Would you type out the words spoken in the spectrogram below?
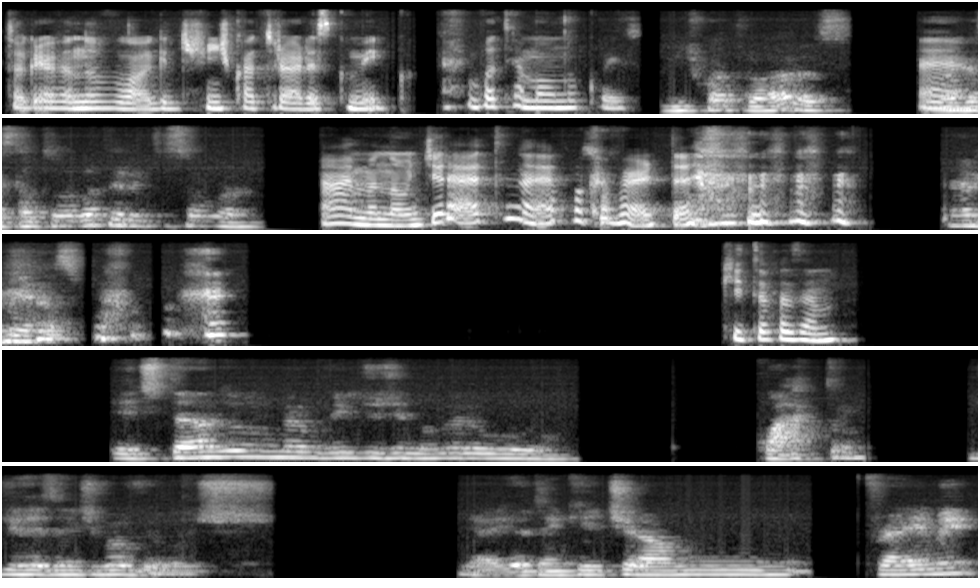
Tô gravando o vlog de 24 horas comigo. Botei a mão no coisa. 24 horas? Vai É. gastar toda a bateria do celular. Ai, mas não direto, né? Boca aberta. É mesmo? O que tá fazendo? Editando meu vídeo de número 4 de Resident Evil Village. E aí eu tenho que tirar um frame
